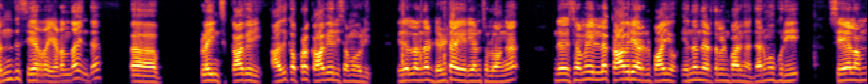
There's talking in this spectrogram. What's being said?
வந்து சேர்ற இடம் தான் இந்த பிளைன்ஸ் காவேரி. அதுக்கப்புறம் காவேரி சமவெளி. இதெல்லாம் தான் டெல்டா ஏரியான்னு சொல்லுவாங்க. இந்த சமையலில் காவிரி ஆறுகள் பாயும். எந்தெந்த இடத்துலன்னு பாருங்கள் தருமபுரி சேலம்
